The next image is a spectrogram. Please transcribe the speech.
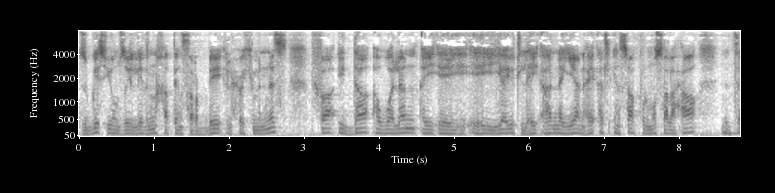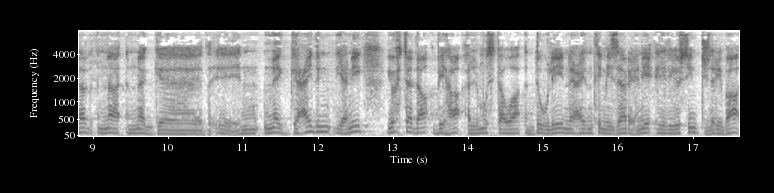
زكيس يوم زي اللي ذن خاطين صربي الحكم النس. فادا اولا هي الهيئه نيان هيئة الإنصاف والمصالحة. نق نق عيد يعني يحتذى بها المستوى الدولي. عيد ميزار يعني يسين تجربة.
